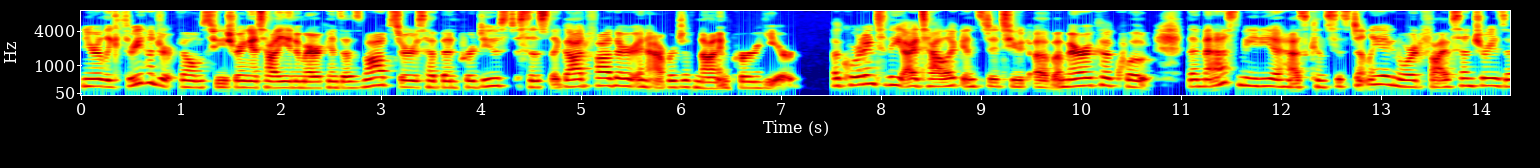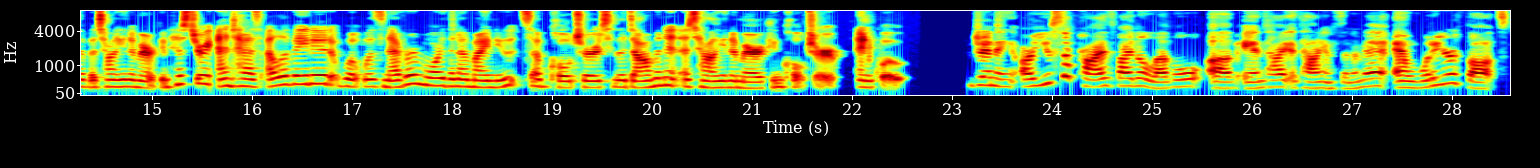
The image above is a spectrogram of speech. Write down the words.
Nearly 300 films featuring Italian Americans as mobsters have been produced since The Godfather, an average of nine per year. According to the Italic Institute of America, quote, the mass media has consistently ignored five centuries of Italian American history and has elevated what was never more than a minute subculture to the dominant Italian American culture, end quote. Jenny, are you surprised by the level of anti Italian sentiment? And what are your thoughts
